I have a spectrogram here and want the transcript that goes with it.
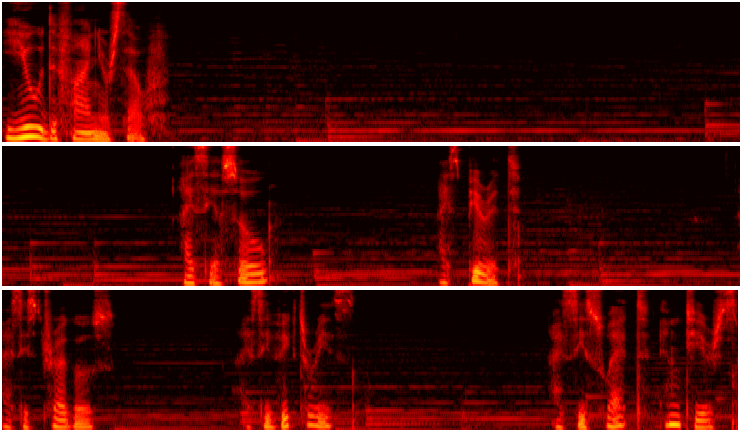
You define yourself. I see a soul, I spirit, I see struggles, I see victories, I see sweat and tears.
